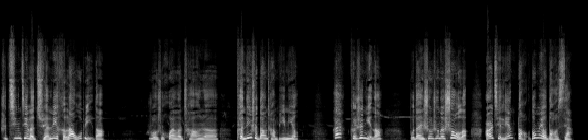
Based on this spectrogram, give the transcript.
是倾尽了全力，狠辣无比的。若是换了常人，肯定是当场毙命，哎，可是你呢？不但生生的瘦了，而且连倒都没有倒下。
